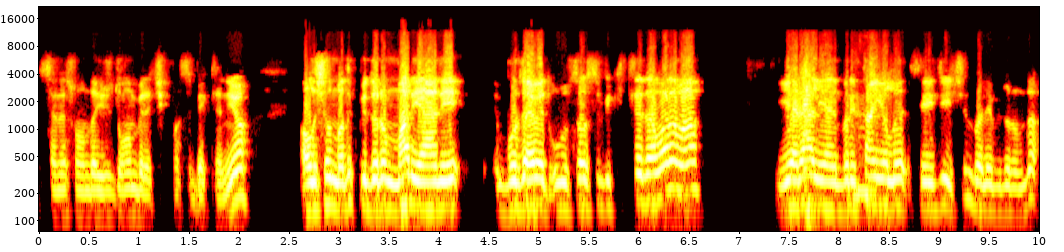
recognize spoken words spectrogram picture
Sene sonunda %11'e çıkması bekleniyor. Alışılmadık bir durum var. Yani burada evet uluslararası bir kitle de var ama yerel yani Britanyalı seyirci için böyle bir durumda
